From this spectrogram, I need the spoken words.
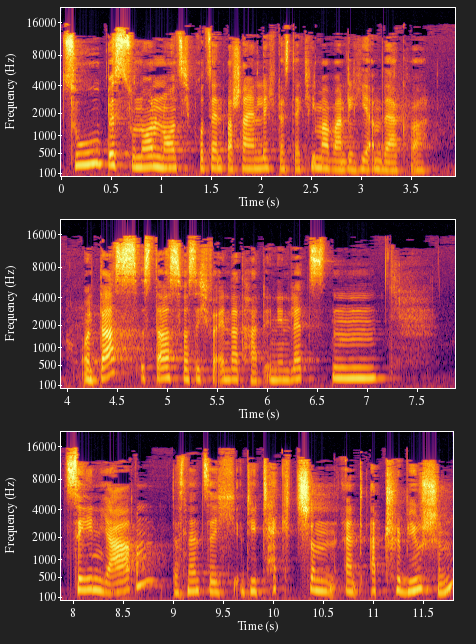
zu bis zu 99 Prozent wahrscheinlich, dass der Klimawandel hier am Werk war. Und das ist das, was sich verändert hat in den letzten zehn Jahren. Das nennt sich Detection and Attribution,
